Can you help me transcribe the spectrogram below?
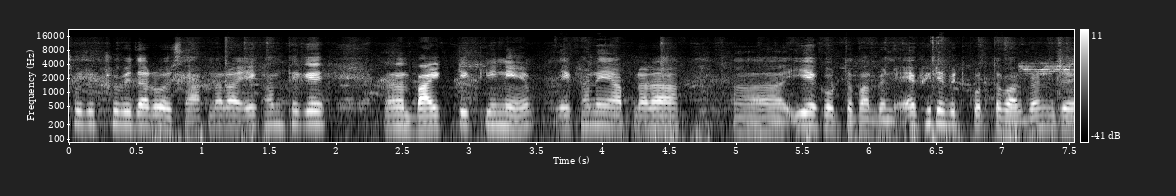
সুযোগ সুবিধা রয়েছে। আপনারা এখান থেকে বাইকটি কিনে এখানে আপনারা ইয়ে করতে পারবেন এফিডেভিট করতে পারবেন যে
